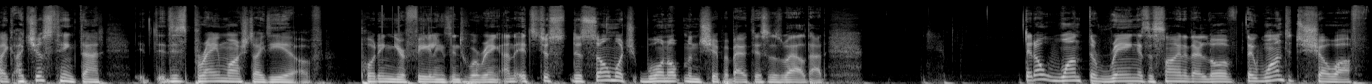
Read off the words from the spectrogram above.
Like I just think that this brainwashed idea of putting your feelings into a ring, and it's just there's so much one-upmanship about this as well that they don't want the ring as a sign of their love. They want it to show off,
